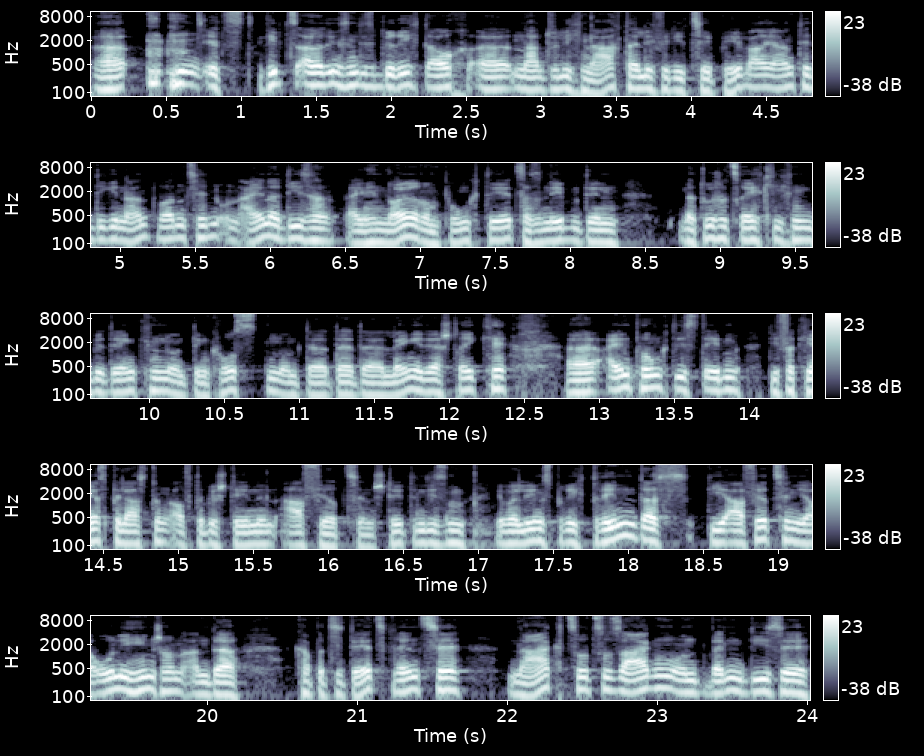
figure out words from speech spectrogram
Äh, jetzt gibt es allerdings in diesem Bericht auch äh, natürlich Nachteile für die CP-Variante, die genannt worden sind. Und einer dieser eigentlich neueren Punkte jetzt, also neben den naturschutzrechtlichen Bedenken und den Kosten und der, der, der Länge der Strecke. Äh, ein Punkt ist eben die Verkehrsbelastung auf der bestehenden A14. Steht in diesem Evaluierungsbericht drin, dass die A14 ja ohnehin schon an der Kapazitätsgrenze nagt sozusagen und wenn diese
